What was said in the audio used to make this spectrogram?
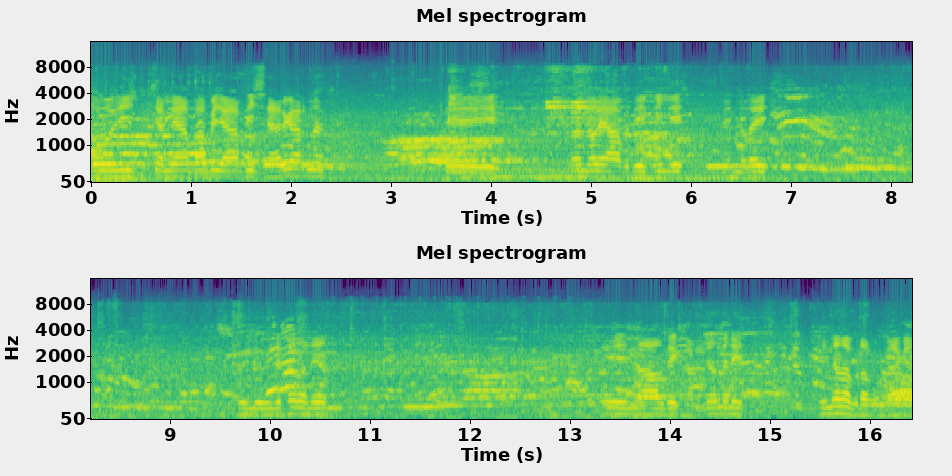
ਲੋ ਜੀ ਚੱਲਿਆ ਆਪਾਂ ਬਾਜ਼ਾਰ ਦੀ ਸੈਰ ਕਰਨ। ਤੇ ਨਾਲੇ ਆਪ ਦੇਖੀਏ ਤੇ ਨਾਲੇ ਤੁਹਾਨੂੰ ਵੀ ਦਿਖਾ ਆ ਤੇ ਨਾਲ ਦੇ ਖੜ ਜਾਂਦੇ ਨੇ। ਇਹਨਾਂ ਦਾ ਬੜਾ ਮੁੰਡਾ ਹੈਗਾ।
